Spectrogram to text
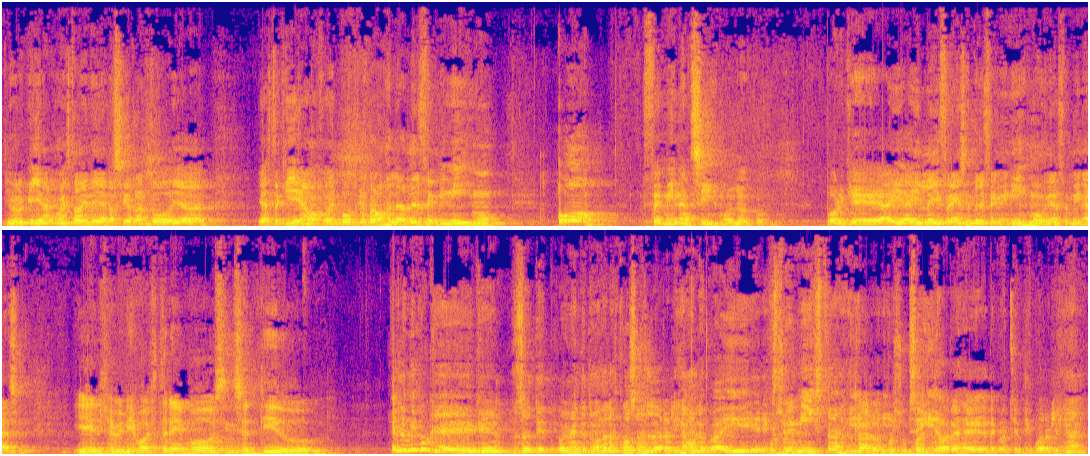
Yo creo que ya con esta vaina ya nos cierran todo, ya, ya hasta aquí llegamos con el podcast. Vamos a hablar del feminismo o feminazismo, loco. Porque ahí, ahí la diferencia entre el feminismo y el feminazi. Y el feminismo extremo, sin sentido. Es lo mismo que, que, o sea, te- obviamente tomando las cosas la religión, loco. Hay Por su- extremistas y, claro, y seguidores de, de cualquier tipo de religión.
